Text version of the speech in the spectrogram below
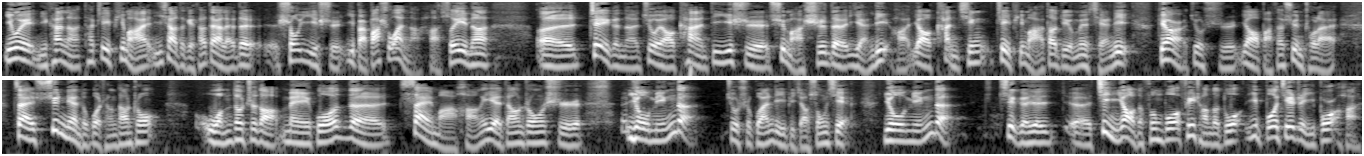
因为你看呢，他这匹马一下子给他带来的收益是一百八十万呢，哈，所以呢，呃，这个呢就要看第一是驯马师的眼力哈，要看清这匹马到底有没有潜力；第二就是要把它训出来，在训练的过程当中，我们都知道美国的赛马行业当中是有名的。就是管理比较松懈，有名的这个呃禁药的风波非常的多，一波接着一波哈，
